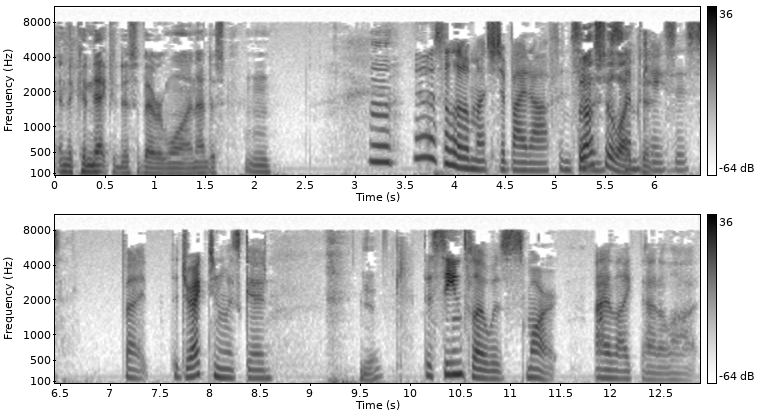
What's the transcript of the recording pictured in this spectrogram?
And the connectedness of everyone. I just mm, it was a little much to bite off in some, But I still liked some it. cases. But the directing was good. yeah. The scene flow was smart. I like that a lot.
